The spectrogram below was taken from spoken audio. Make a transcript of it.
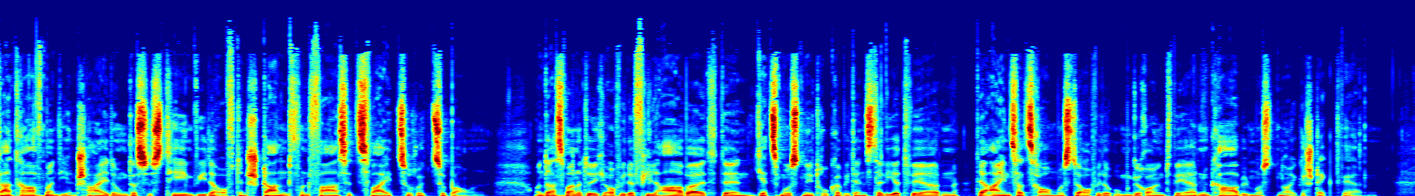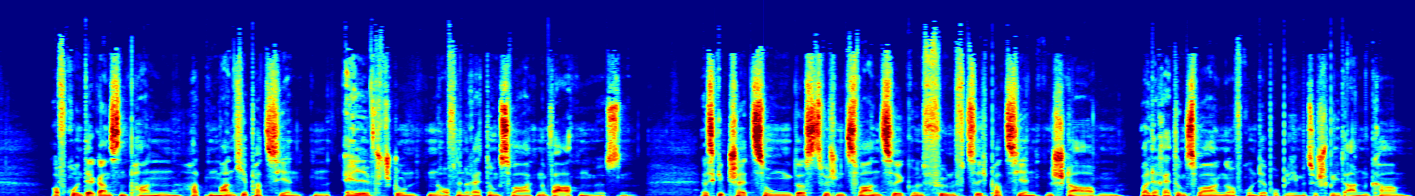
da traf man die Entscheidung, das System wieder auf den Stand von Phase 2 zurückzubauen. Und das war natürlich auch wieder viel Arbeit, denn jetzt mussten die Drucker wieder installiert werden, der Einsatzraum musste auch wieder umgeräumt werden, Kabel mussten neu gesteckt werden. Aufgrund der ganzen Pannen hatten manche Patienten elf Stunden auf den Rettungswagen warten müssen. Es gibt Schätzungen, dass zwischen 20 und 50 Patienten starben, weil der Rettungswagen aufgrund der Probleme zu spät ankam.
